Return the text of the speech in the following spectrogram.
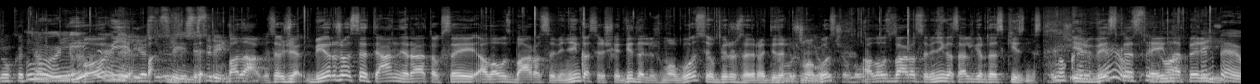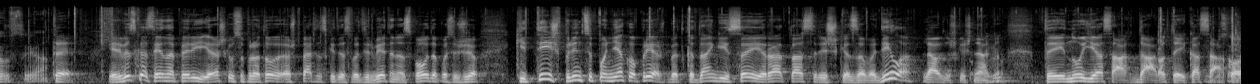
Nu, kad ten, nu, po vieną. Palauk, žiūrėk, biržuose ten yra toksai alaus baro savininkas, reiškia didelis žmogus, jau biržuose yra didelis nu, žmogus, alaus baro savininkas Algirdas Kiznis. Nu, ir viskas eina per jį. Kalbėjau su juo. Taip. Ir viskas eina per jį. Ir aš kaip supratau, aš persiskaitęs vat, ir vietinę spaudą pasižiūrėjau, kiti iš principo nieko prieš, bet kadangi jisai yra tas, reiškia, zavadyla, liaudiškai šnekam, mm. tai, nu, jie sak, daro tai, ką sako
